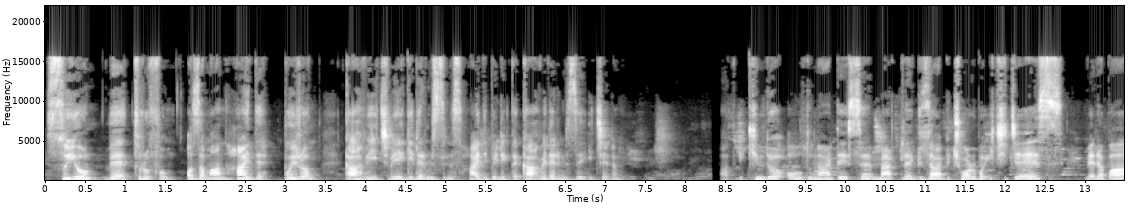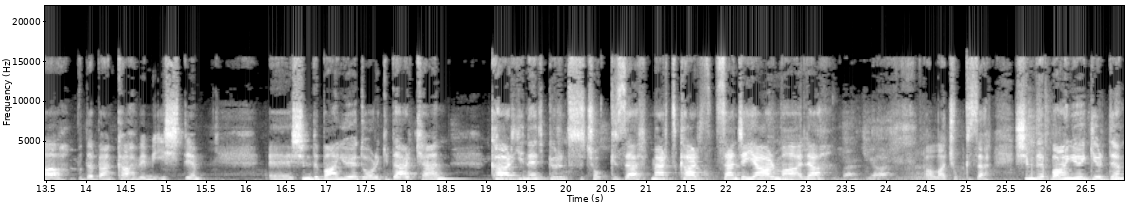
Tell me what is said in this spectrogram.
suyum ve trufum. O zaman haydi buyurun kahve içmeye gelir misiniz? Haydi birlikte kahvelerimizi içelim. Saat ikindi oldu neredeyse. Mert'le güzel bir çorba içeceğiz. Merhaba. Bu da ben kahvemi içtim. Ee, şimdi banyoya doğru giderken kar yine görüntüsü çok güzel. Mert kar sence yağar mı hala? Belki ya. Vallahi çok güzel. Şimdi banyoya girdim.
